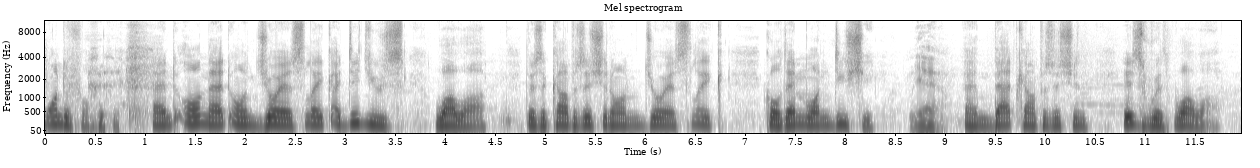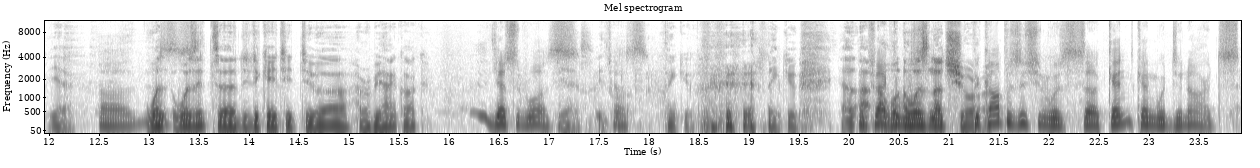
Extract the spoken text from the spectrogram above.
Wonderful. and on that, on Joyous Lake, I did use wah wah. There's a composition on Joyous Lake called M'wandishi. Yeah, And that composition is with wah wah. yeah. Uh, Was was it uh, dedicated to uh, Herbie Hancock? Yes, it was. Yes, it Yes. was. Thank you, thank you. Uh, In I- I, fact, w- it I was was not sure. The composition was uh, Ken, Kenwood Denard's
